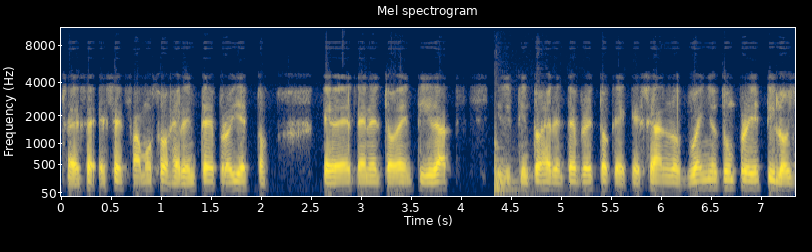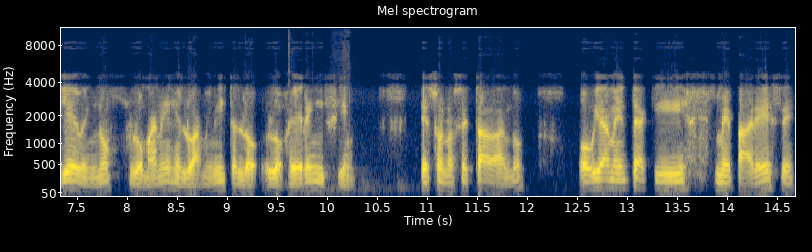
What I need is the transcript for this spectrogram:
O sea, ese, ese famoso gerente de proyectos que debe tener toda entidad y distintos gerentes de proyectos que, sean los dueños de un proyecto y lo lleven, no, lo manejen, lo administren, lo, lo gerencien. Eso no se está dando. Obviamente aquí me parece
